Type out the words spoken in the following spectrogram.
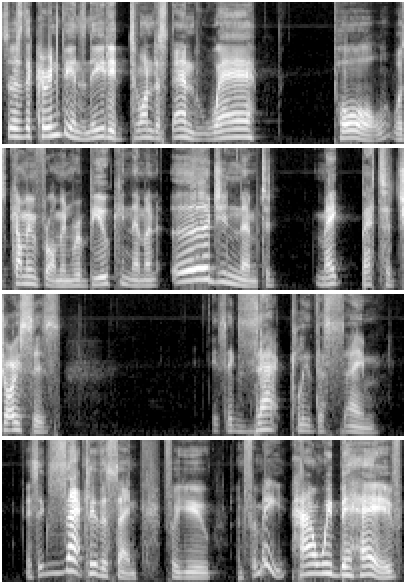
So, as the Corinthians needed to understand where Paul was coming from in rebuking them and urging them to make better choices, it's exactly the same. It's exactly the same for you and for me. How we behave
